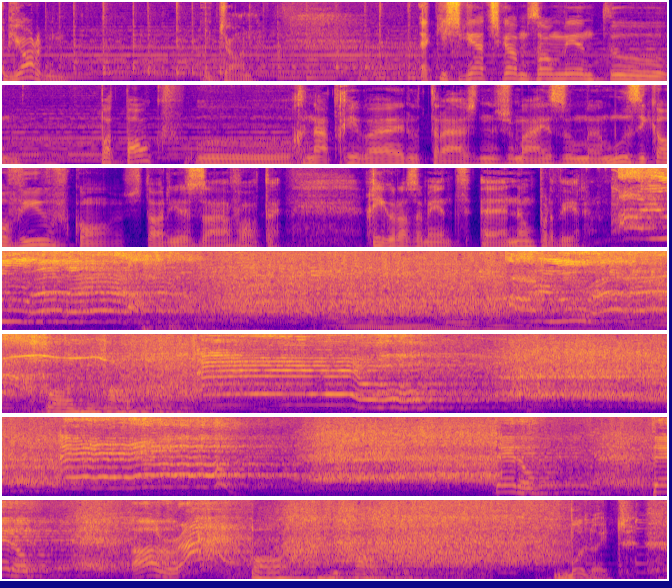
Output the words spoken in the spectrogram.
Bjorn e John. Aqui chegados, chegamos ao momento Pode Palco. O Renato Ribeiro traz-nos mais uma música ao vivo com histórias à volta. Rigorosamente a não perder. Pode Palco. Pó de Palco. Boa noite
